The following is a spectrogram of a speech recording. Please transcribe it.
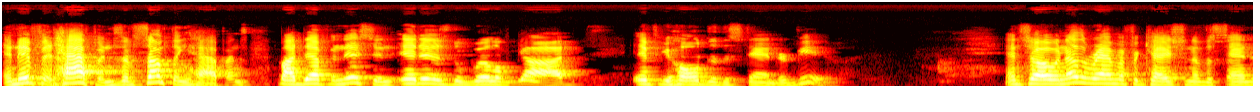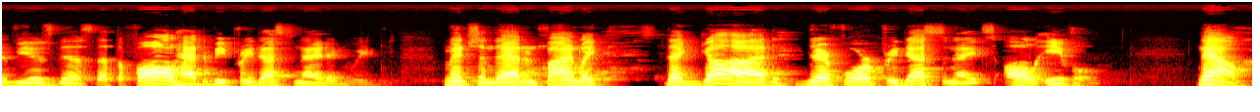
And if it happens, if something happens, by definition, it is the will of God if you hold to the standard view. And so, another ramification of the standard view is this that the fall had to be predestinated. We mentioned that. And finally, that God, therefore, predestinates all evil. Now,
